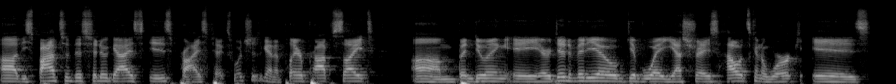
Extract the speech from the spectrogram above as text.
Uh, the sponsor of this video, guys, is Prize Picks, which is, again, a player prop site. Um, been doing a, or did a video giveaway yesterday. So, how it's going to work is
